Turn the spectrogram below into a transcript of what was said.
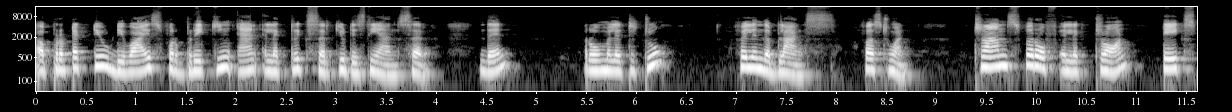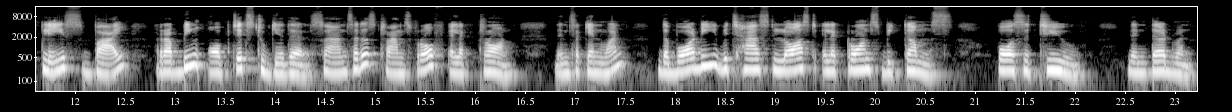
A protective device for breaking an electric circuit is the answer. Then roman letter 2 fill in the blanks. First one. Transfer of electron takes place by rubbing objects together. So answer is transfer of electron. Then second one, the body which has lost electrons becomes positive. Then third one,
